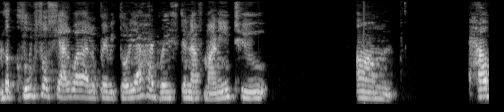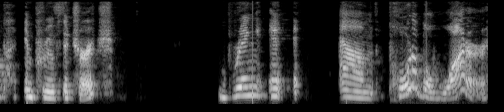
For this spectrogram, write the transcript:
the Club Social Guadalupe Victoria had raised enough money to um, help improve the church, bring in, um, portable water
